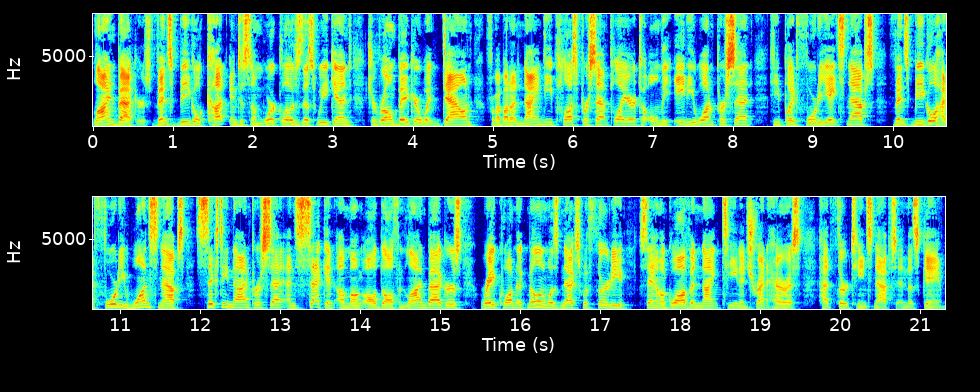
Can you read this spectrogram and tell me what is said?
Linebackers, Vince Biegel cut into some workloads this weekend. Jerome Baker went down from about a 90 plus percent player to only 81%. He played 48 snaps. Vince Biegel had 41 snaps, 69%, and second among all Dolphin linebackers. Raekwon McMillan was next with 30, Sam Eguavoen 19, and Trent Harris had 13 snaps in this game.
